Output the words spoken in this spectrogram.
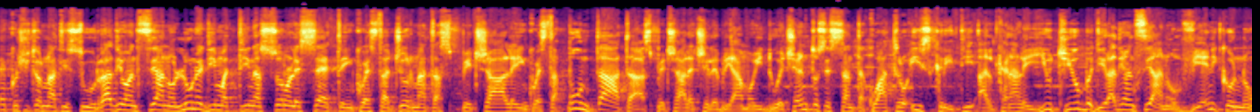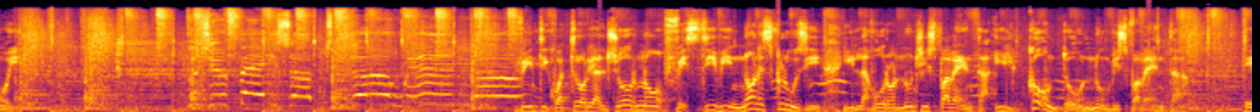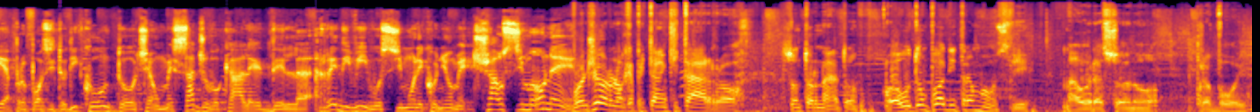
Eccoci tornati su Radio Anziano, lunedì mattina sono le 7 in questa giornata speciale, in questa puntata speciale celebriamo i 264 iscritti al canale YouTube di Radio Anziano, vieni con noi. 24 ore al giorno, festivi non esclusi, il lavoro non ci spaventa, il conto non vi spaventa. E a proposito di conto, c'è un messaggio vocale del redivivo Simone Cognome. Ciao Simone! Buongiorno Capitan Chitarro, sono tornato. Ho avuto un po' di trambusti, ma ora sono tra voi.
